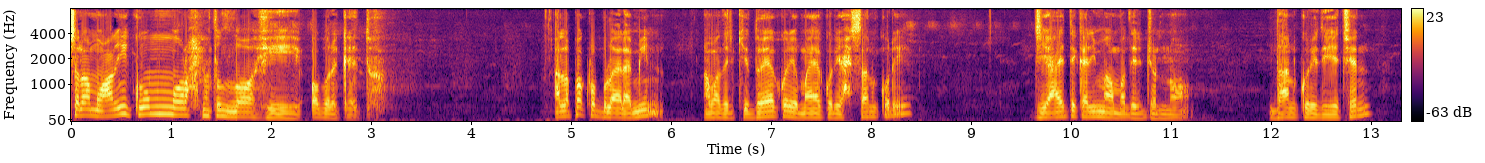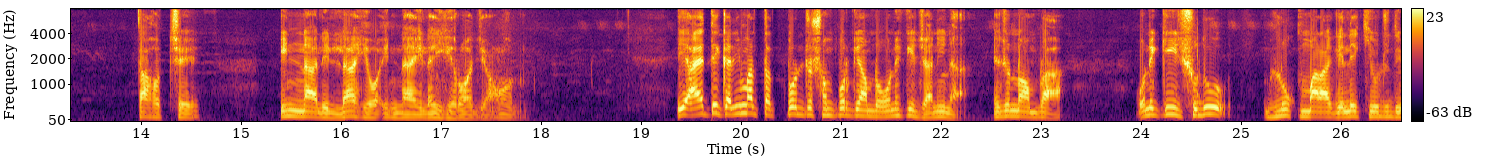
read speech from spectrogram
আসসালামু আলাইকুম রহমতুল্লাহি অবরকাত আল্লাহ পাক রব্বুল আলমিন আমাদেরকে দয়া করে, মায়া করে আহসান করে যে আয়তে কারিমা আমাদের জন্য দান করে দিয়েছেন, তা হচ্ছে, ইন্না লিল্লাহি ও ইন্না ইলাইহি রাজিউন। এই আয়তে কারিমার তাৎপর্য সম্পর্কে আমরা অনেকেই জানি না, এজন্য আমরা অনেকেই শুধু লোক মারা গেলে কেউ যদি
